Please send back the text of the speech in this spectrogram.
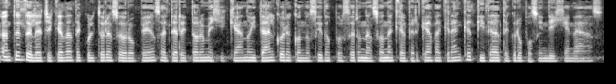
Antes de la llegada de culturas europeas al territorio mexicano, Hidalgo era conocido por ser una zona que albergaba gran cantidad de grupos indígenas.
